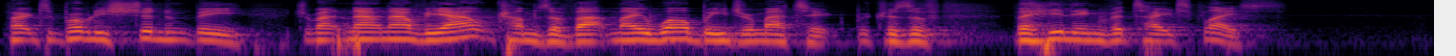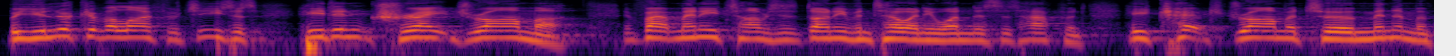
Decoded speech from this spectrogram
In fact, it probably shouldn't be dramatic. Now, now, the outcomes of that may well be dramatic because of the healing that takes place. But you look at the life of Jesus, he didn't create drama. In fact, many times he says, don't even tell anyone this has happened. He kept drama to a minimum.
